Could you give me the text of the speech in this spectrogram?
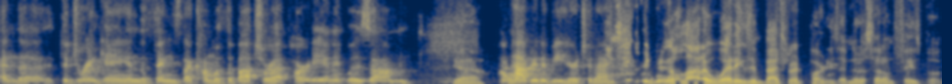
and the the drinking and the things that come with the bachelorette party. And it was um Yeah. I'm happy to be here today. You seem to be doing a lot of weddings and bachelorette parties. I noticed that on Facebook.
